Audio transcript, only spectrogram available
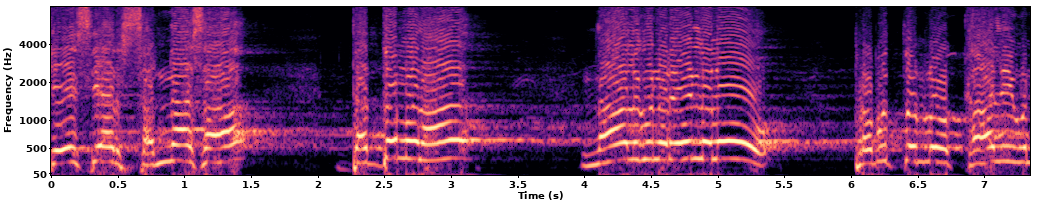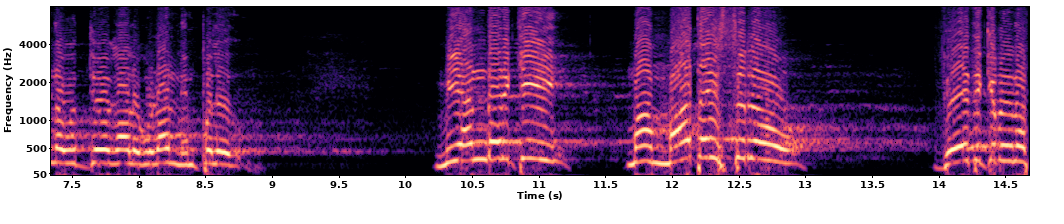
కేసీఆర్ సన్నాస దద్దమ్మన నాలుగున్నరేళ్ళలో ప్రభుత్వంలో ఖాళీ ఉన్న ఉద్యోగాలు కూడా నింపలేదు. మీ అందరికీ మా మాట ఇస్తున్నాం. వేదిక మీద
